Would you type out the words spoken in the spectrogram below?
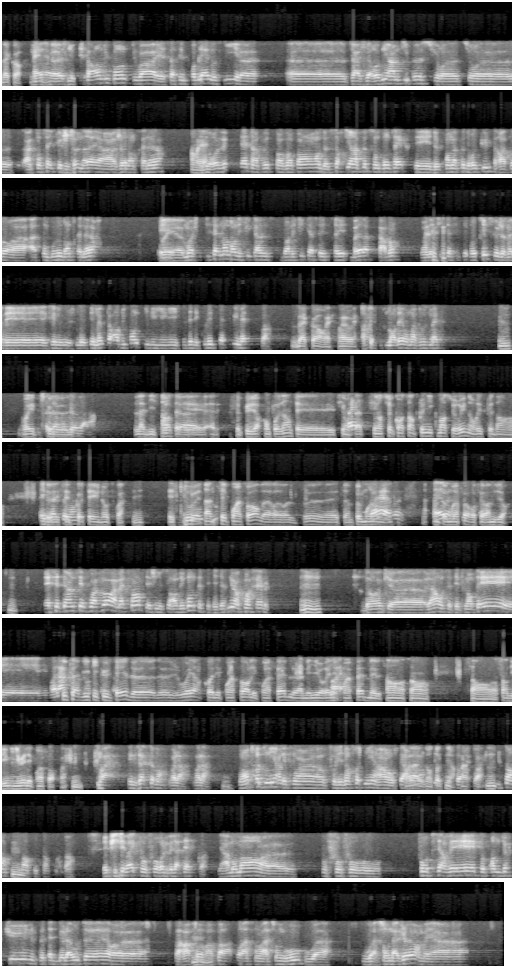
D'accord. Mais euh, je ne m'étais pas rendu compte, tu vois, et ça c'est le problème aussi. Euh, euh, je vais revenir un petit peu sur, euh, sur euh, un conseil que je donnerais à un jeune entraîneur. Ouais. De relever peut-être un peu de temps en temps, de sortir un peu de son contexte et de prendre un peu de recul par rapport à, à son boulot d'entraîneur. Et Ouais. euh, moi, je suis tellement dans l'efficacité, dans l'efficacité, pardon, dans l'efficacité motrice que je m'avais, que je m'étais même pas rendu compte qu'il faisait des coulées de 7-8 mètres, quoi. D'accord, ouais, ouais, ouais. Alors que je demandais au moins 12 mètres. Hmm. Oui, parce que Donc, le, euh, voilà. la distance, euh, c'est plusieurs composantes et si on, Ouais. t'a- si on se concentre uniquement sur une, on risque d'en de laisser de côté une autre, quoi. Hmm. Et ce qui peut être un de ses points forts? Bah, euh, peut être un peu moins, Ouais, ouais. un Ouais, peu ouais, moins c'est fort au fur et à mesure. Hmm. Et c'était un de ses points forts à mettre sens et je me suis rendu compte que c'était devenu un point faible. Donc euh, là, on s'était planté et voilà. Toute la difficulté de, de jouer entre les points forts, les points faibles, améliorer Ouais. les points faibles, mais sans, sans, sans, sans diminuer les points forts. Hmm. Ouais, exactement. Voilà, voilà. Faut entretenir les points, faut les entretenir. Hein, on Voilà, les entretenir, Tout ouais. Mm. Tout le temps, tout le temps, tout le temps, tout le temps. Et puis c'est vrai qu'il faut, faut relever la tête, quoi. Il y a un moment, euh, faut, faut, faut, faut observer, faut prendre du recul, peut-être de la hauteur euh, par rapport Mm. à par rapport à son à son groupe ou à ou à son nageur, mais euh,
